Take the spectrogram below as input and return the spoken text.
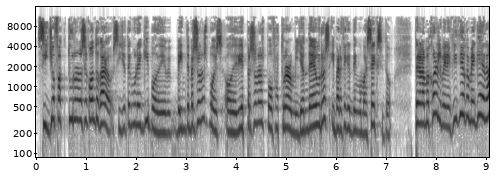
si yo facturo no sé cuánto, claro, si yo tengo un equipo de 20 personas, pues, o de 10 personas, puedo facturar un millón de euros y parece que tengo más éxito. Pero a lo mejor el beneficio que me queda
